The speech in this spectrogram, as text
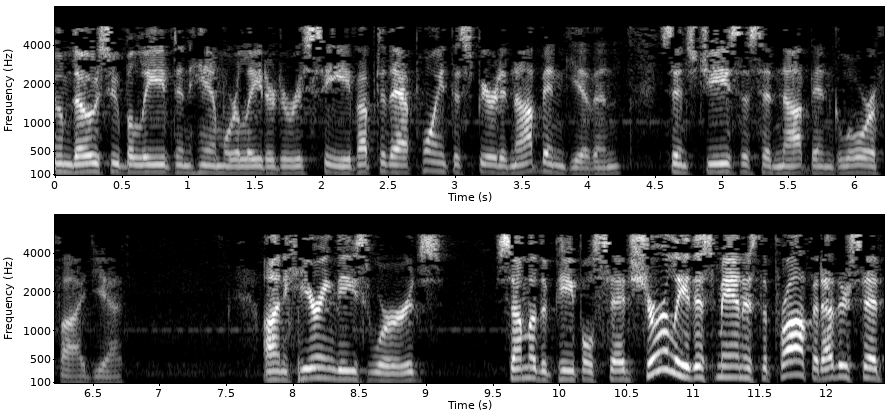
whom those who believed in him were later to receive. Up to that point, the Spirit had not been given, since Jesus had not been glorified yet. On hearing these words, some of the people said, Surely this man is the prophet. Others said,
